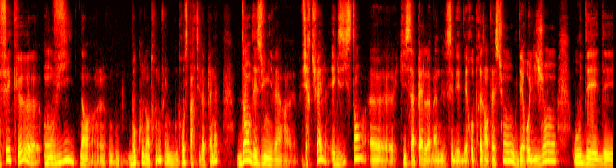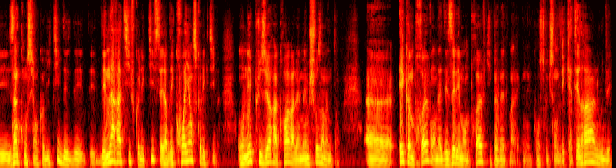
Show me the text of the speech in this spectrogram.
fait que euh, on vit dans beaucoup d'entre nous, une grosse partie de la planète, dans des univers euh, virtuels existants euh, qui s'appellent, ben, c'est des, des représentations ou des religions ou des, des inconscients collectifs, des, des narratifs collectifs, c'est-à-dire des croyances collectives. On est plusieurs à croire à la même chose en même temps. Euh, et comme preuve, on a des éléments de preuve qui peuvent être ben, une construction des cathédrales ou, des,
